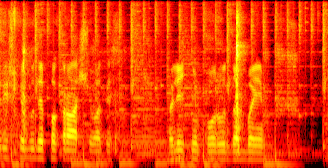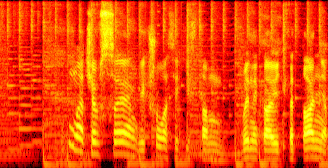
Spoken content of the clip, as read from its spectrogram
трішки буде покращуватись в літню пору доби. Наче все. Якщо у вас якісь там виникають питання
